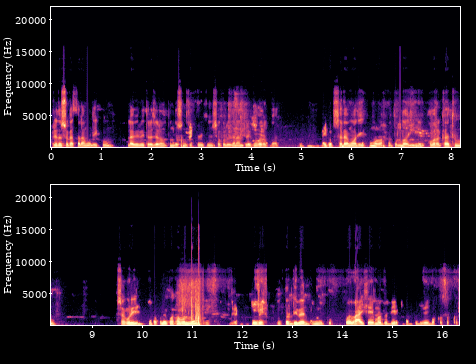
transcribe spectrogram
প্রিয় দর্শক আসসালামু আলাইকুম। লাইভের ভিতরে যারা নতুন দর্শক যুক্ত হয়েছে জানান আন্তরিক মোবারকবাদ। আসসালামু আলাইকুম ওয়া রাহমাতুল্লাহি ওয়া বারাকাতুহু আশা করি সকলে কথা বলবেন উত্তর দিবেন। ওই আইসে এর মধ্যে দিয়ে বক্কর চক্কর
